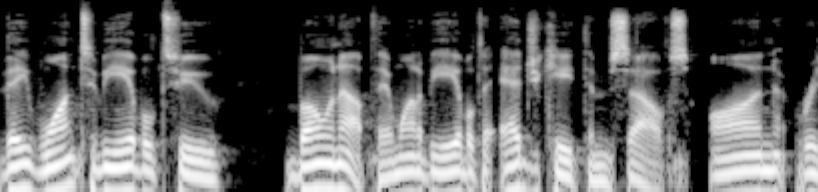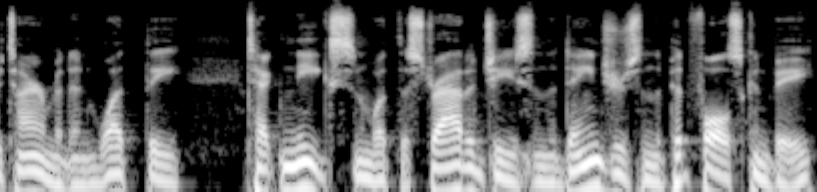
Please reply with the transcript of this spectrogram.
They want to be able to bone up. They want to be able to educate themselves on retirement and what the techniques and what the strategies and the dangers and the pitfalls can be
